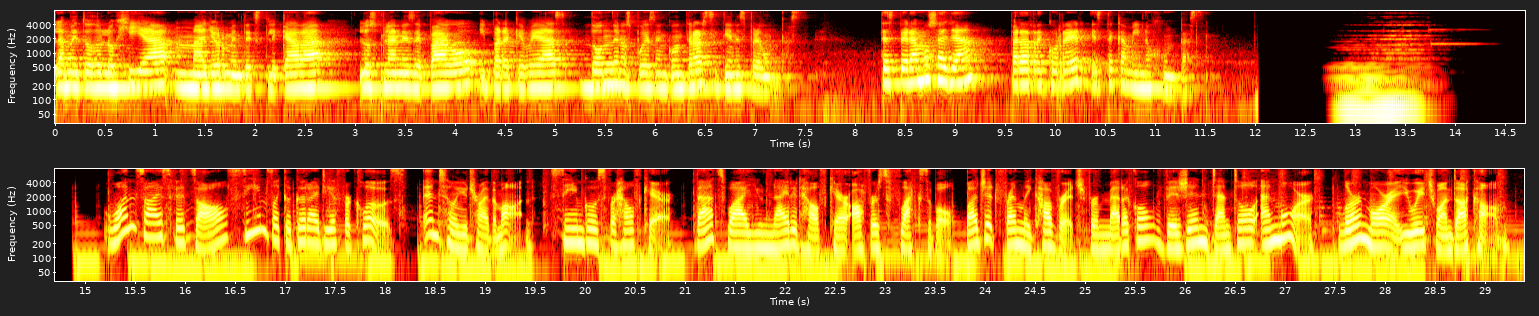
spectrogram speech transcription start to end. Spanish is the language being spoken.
la metodología mayormente explicada, los planes de pago y para que veas dónde nos puedes encontrar si tienes preguntas. Te esperamos allá para recorrer este camino juntas. One size fits all seems like a good idea for clothes until you try them on. Same goes for healthcare. That's why United Healthcare offers flexible, budget friendly coverage for medical, vision, dental, and more. Learn more at uh1.com.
